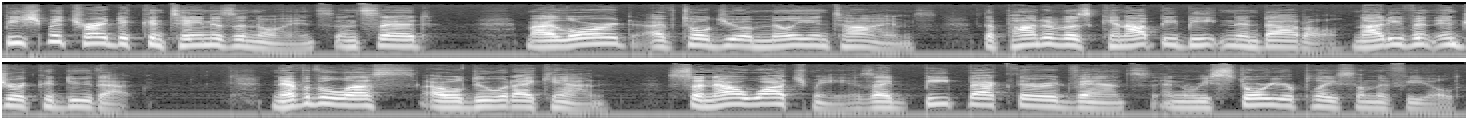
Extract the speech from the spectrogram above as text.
Bhishma tried to contain his annoyance and said, My lord, I've told you a million times. The Pandavas cannot be beaten in battle. Not even Indra could do that. Nevertheless, I will do what I can. So now watch me as I beat back their advance and restore your place on the field.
